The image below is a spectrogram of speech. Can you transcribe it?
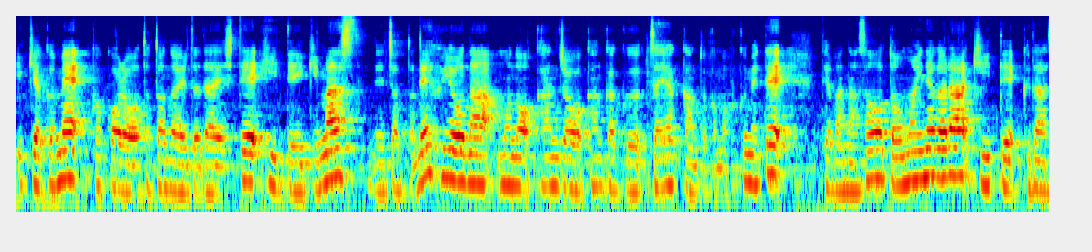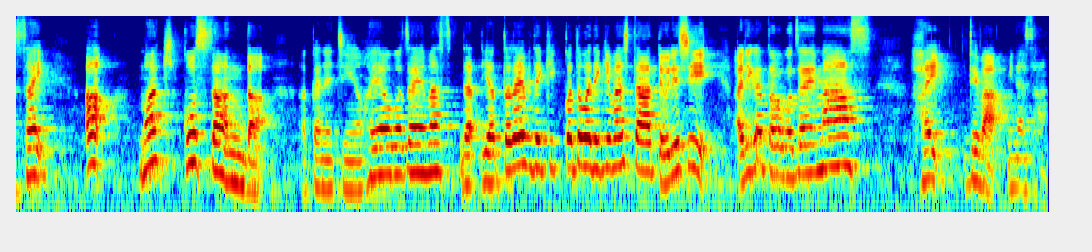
1曲目「心を整える」と題して弾いていきます。でちょっとね不要なもの感情感覚罪悪感とかも含めて手放そうと思いながら聴いてください。あマキコさんだ。あかねちんおはようございます。やっとライブで聞くことができました。って嬉しい。ありがとうございます。はい。では皆さん。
